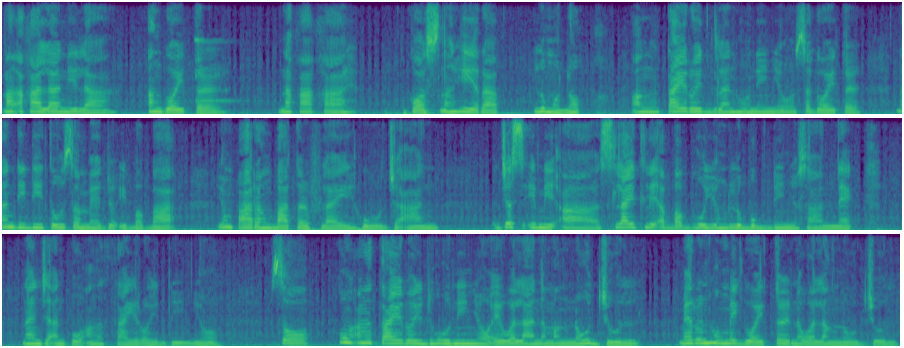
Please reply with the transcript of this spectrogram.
ang akala nila, ang goiter, nakaka-cause ng hirap, lumunok. Ang thyroid gland ho ninyo sa goiter, nandito sa medyo ibaba, yung parang butterfly ho dyan. Just imi, ah, slightly above ho yung lubog ninyo sa neck. Nandyan po ang thyroid ninyo. So, kung ang thyroid ho ninyo ay wala namang nodule, meron hong may goiter na walang nodule.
